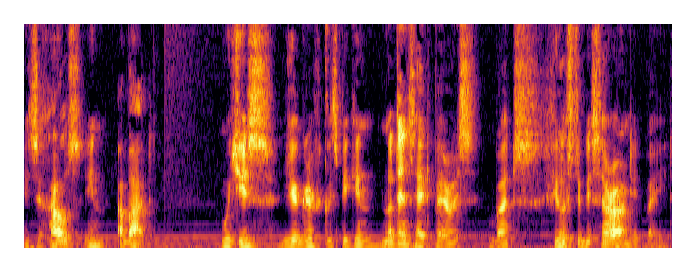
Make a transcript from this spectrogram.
it's a house in Obade, which is, geographically speaking, not inside Paris, but feels to be surrounded by it.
